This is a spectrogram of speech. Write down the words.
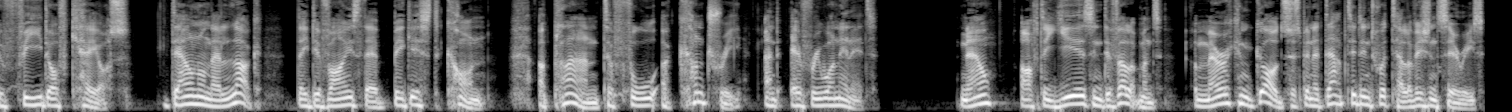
who feed off chaos. Down on their luck, they devise their biggest con a plan to fool a country and everyone in it. Now, after years in development, American Gods has been adapted into a television series,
